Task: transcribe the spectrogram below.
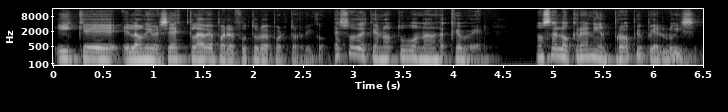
y que la universidad es clave para el futuro de Puerto Rico. Eso de que no tuvo nada que ver, no se lo cree ni el propio Pierluisi.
